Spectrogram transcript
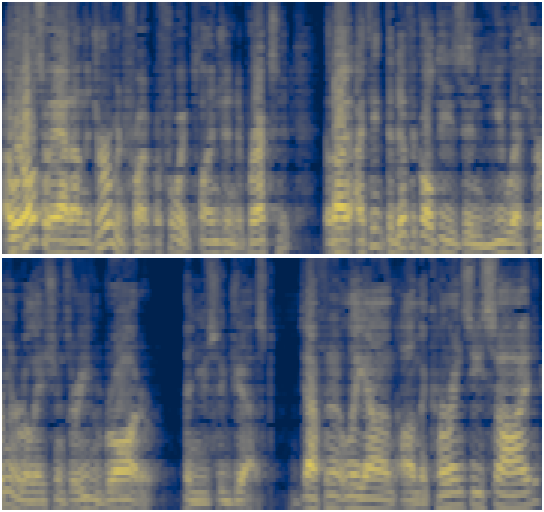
I would also add on the German front, before we plunge into Brexit, that I, I think the difficulties in U.S.-German relations are even broader than you suggest. Definitely on, on the currency side,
